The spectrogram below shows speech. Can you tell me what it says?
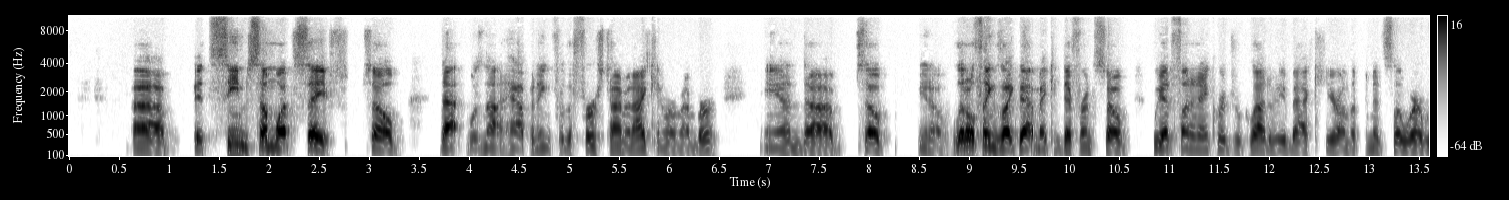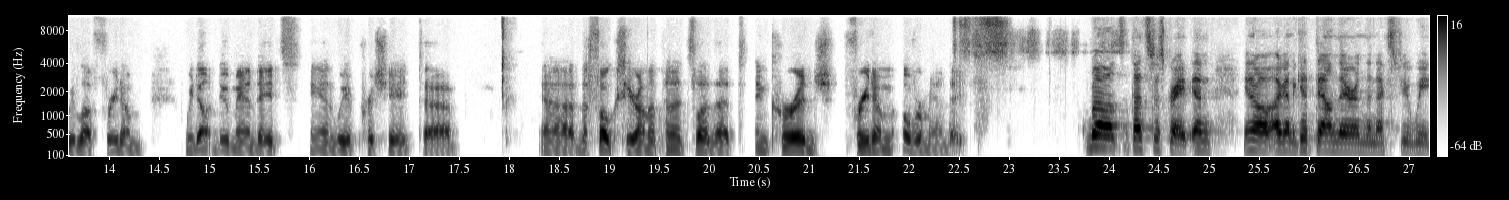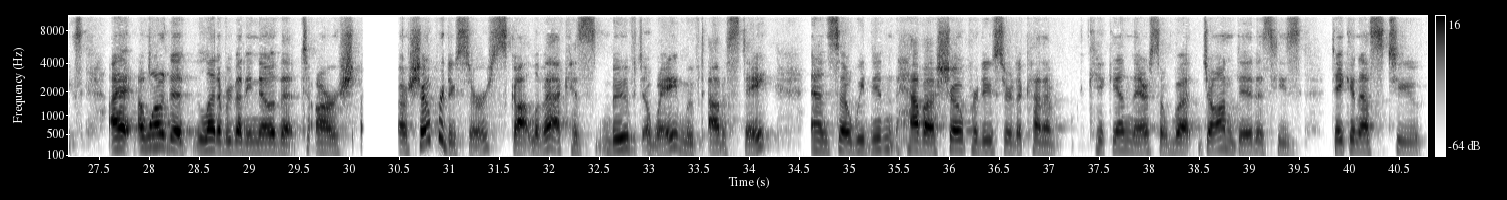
uh, it seemed somewhat safe. So that was not happening for the first time, and I can remember. And uh, so, you know, little things like that make a difference. So we had fun in Anchorage. We're glad to be back here on the peninsula where we love freedom. We don't do mandates, and we appreciate uh, uh, the folks here on the peninsula that encourage freedom over mandates. Well, that's just great. And, you know, I'm going to get down there in the next few weeks. I, I wanted to let everybody know that our, our show producer, Scott Levesque, has moved away, moved out of state. And so we didn't have a show producer to kind of kick in there. So what John did is he's taken us to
